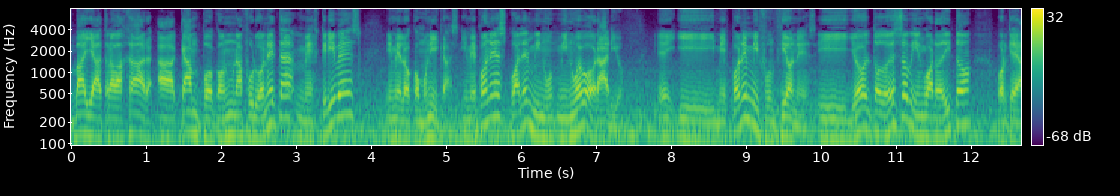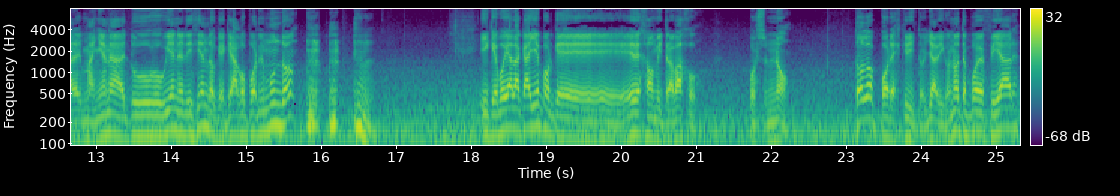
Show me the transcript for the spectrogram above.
vaya a trabajar a campo con una furgoneta, me escribes y me lo comunicas y me pones cuál es mi, nuevo horario eh, y me ponen mis funciones y yo todo eso bien guardadito porque mañana tú vienes diciendo que qué hago por el mundo y que voy a la calle porque he dejado mi trabajo. Pues no. Todo por escrito, ya digo, no te puedes fiar,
